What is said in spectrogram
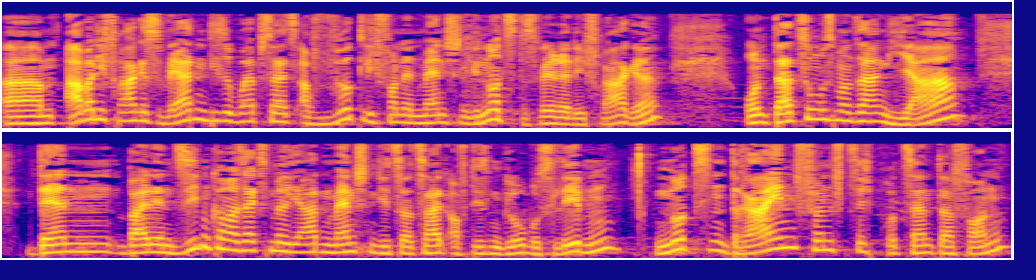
Ähm, aber die Frage ist, werden diese Websites auch wirklich von den Menschen genutzt? Das wäre die Frage. Und dazu muss man sagen, ja, denn bei den 7,6 Milliarden Menschen, die zurzeit auf diesem Globus leben, nutzen 53 Prozent davon,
